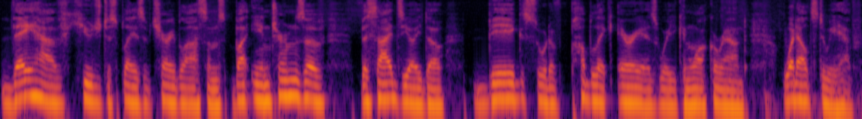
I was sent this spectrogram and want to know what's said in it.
they have huge displays of cherry blossoms. But in terms of besides Yoido, big sort of public areas where you can walk around, what else do we have?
